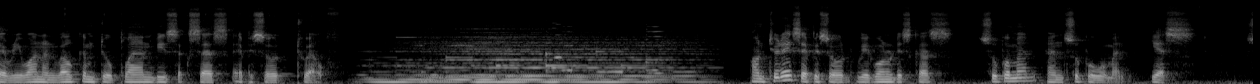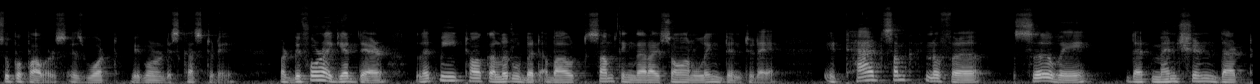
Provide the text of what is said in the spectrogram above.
everyone, and welcome to Plan B Success, episode 12. On today's episode, we're going to discuss Superman and Superwoman. Yes, superpowers is what we're going to discuss today. But before I get there, let me talk a little bit about something that I saw on LinkedIn today. It had some kind of a survey that mentioned that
